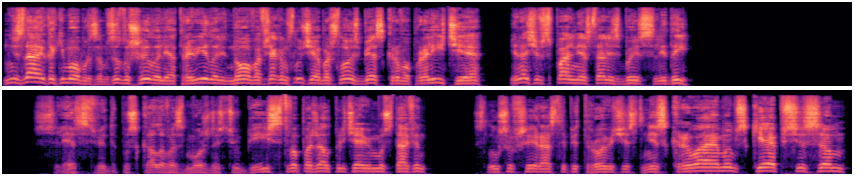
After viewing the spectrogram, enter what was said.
Не знаю, каким образом, задушила ли, отравила ли, но, во всяком случае, обошлось без кровопролития, иначе в спальне остались бы следы. Следствие допускало возможность убийства, пожал плечами Мустафин, слушавший Эраста Петровича с нескрываемым скепсисом.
